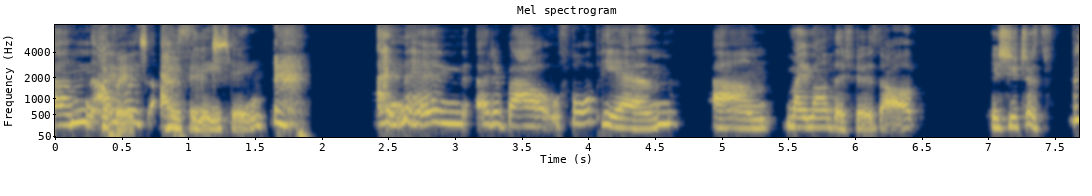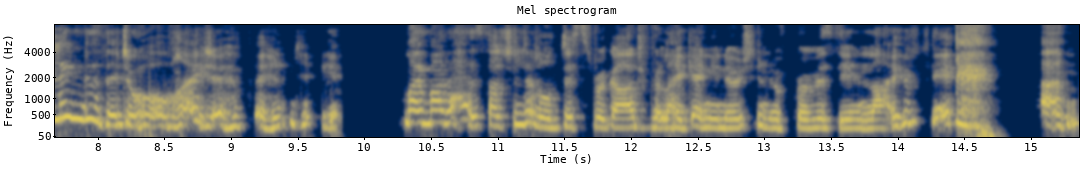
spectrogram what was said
Um, I COVID, was COVID. isolating. and then at about 4 p.m., um, my mother shows up and she just flings the door wide open. my mother has such a little disregard for like any notion of privacy in life um,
